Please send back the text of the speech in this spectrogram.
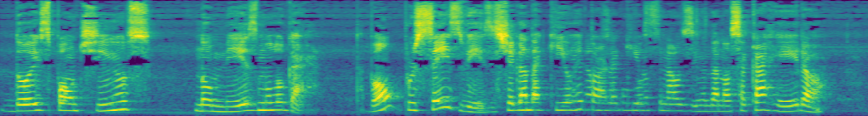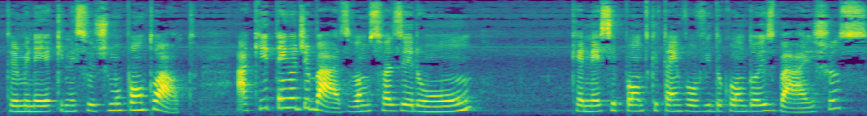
dois pontinhos no mesmo lugar, tá bom? Por seis vezes. Chegando aqui, eu retorno aqui no finalzinho da nossa carreira, ó. Terminei aqui nesse último ponto alto. Aqui tem o de base, vamos fazer um, que é nesse ponto que tá envolvido com dois baixos.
